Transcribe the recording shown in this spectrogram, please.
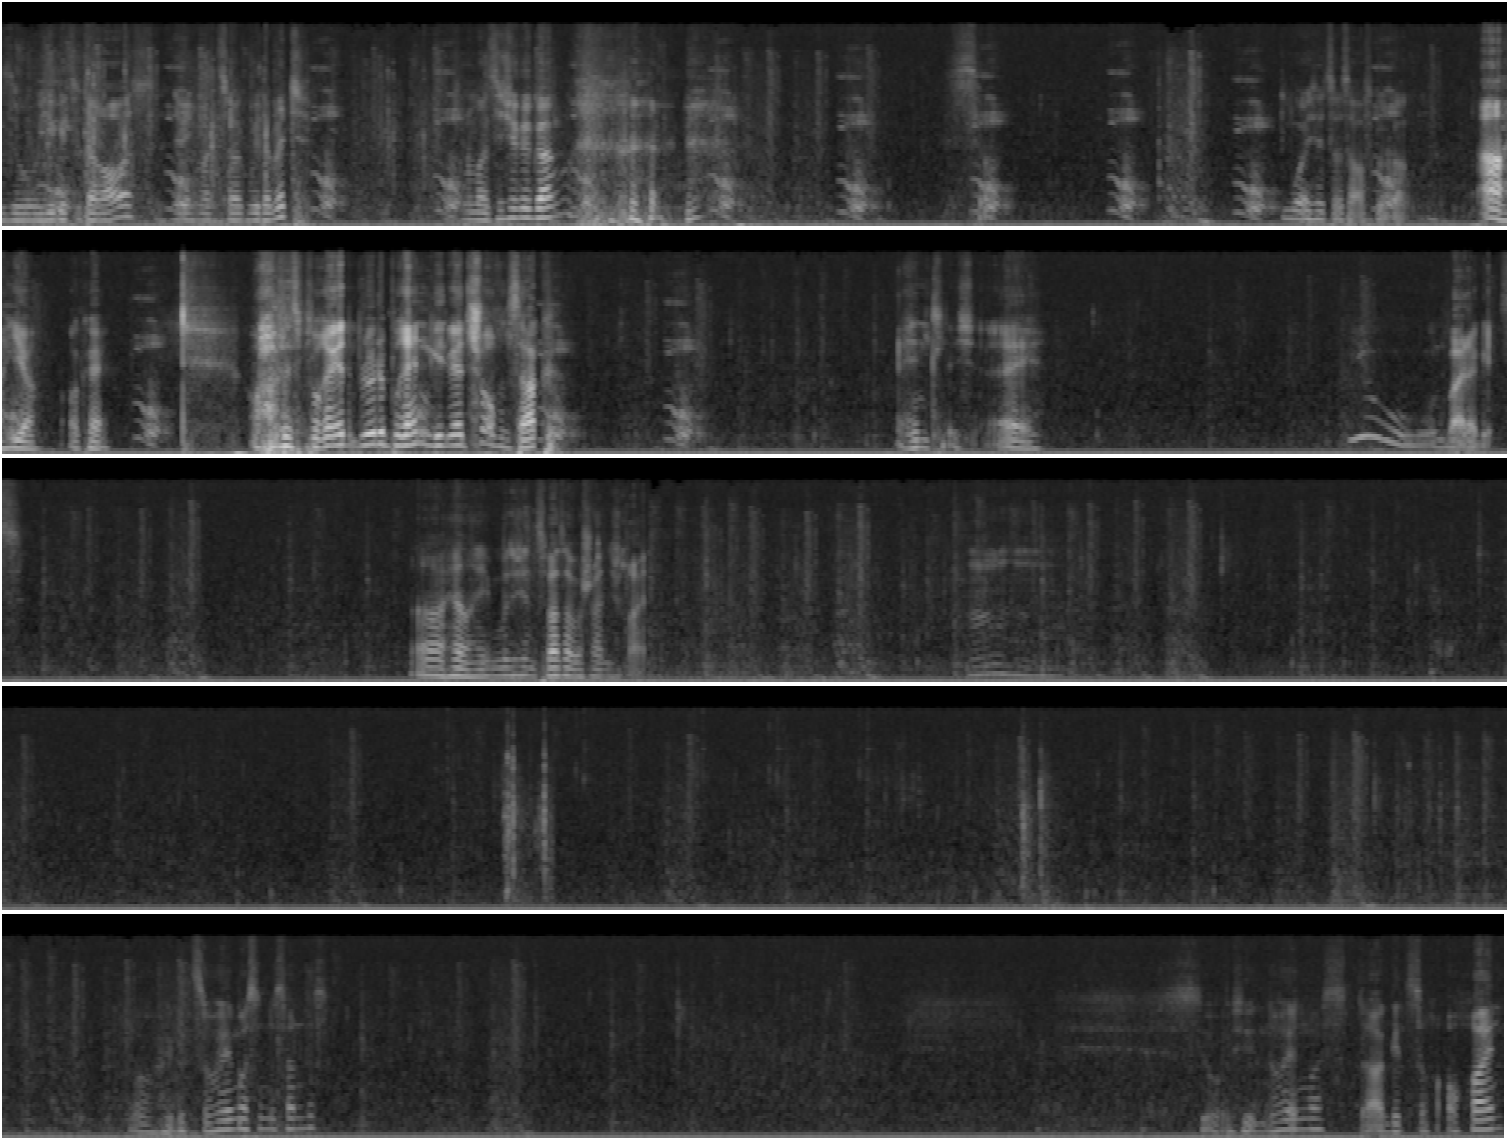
So, hier geht's wieder raus. Nehme ich mein Zeug wieder mit. Schon mal sicher gegangen. so. Wo ist jetzt was aufgegangen? Ah, hier. Okay. Oh, das blöde Brennen geht mir jetzt schon auf den Sack. Endlich, ey. Juhu, und weiter geht's. Ah ja, hier muss ich ins Wasser wahrscheinlich rein. Mhm. Oh, hier gibt's noch irgendwas Interessantes? So, ist hier noch irgendwas? Da geht's doch auch rein.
